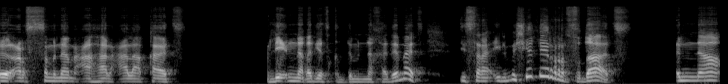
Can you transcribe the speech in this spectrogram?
آه، رسمنا معها العلاقات لأن غادي تقدم لنا خدمات. إسرائيل ماشي غير رفضات أن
